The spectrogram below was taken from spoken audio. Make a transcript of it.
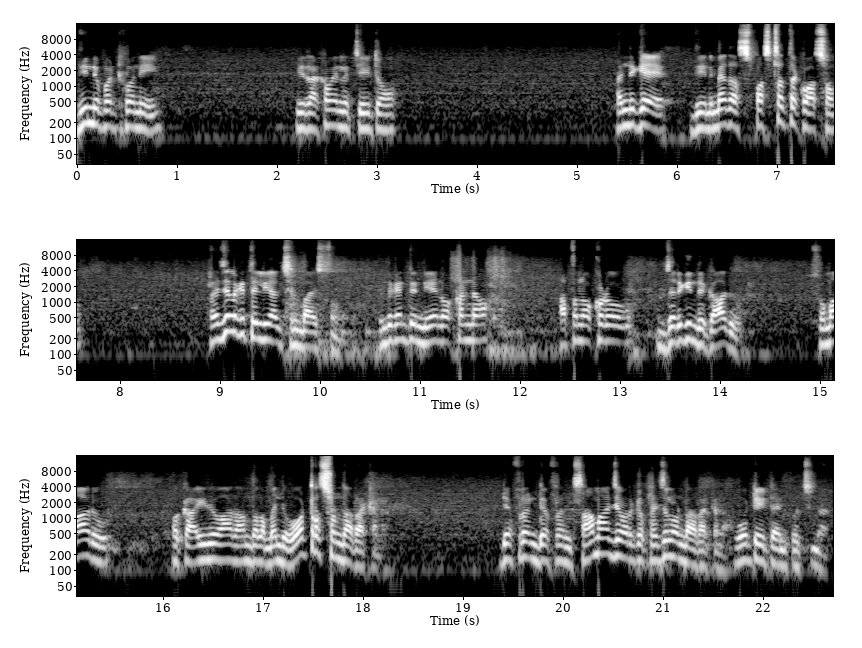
దీన్ని పట్టుకొని ఈ రకమైన చేయటం? అందుకే దీని మీద స్పష్టత కోసం ప్రజలకు తెలియాల్సిన భావిస్తుంది ఎందుకంటే నేను ఒక్కడో అతను ఒక్కడో జరిగింది కాదు. సుమారు ఒక ఐదు ఆరు వందల మంది ఓటర్స్ ఉన్నారు అక్కడ. డిఫరెంట్ డిఫరెంట్ సామాజిక వర్గ ప్రజలు ఉన్నారు అక్కడ. ఓటేయటానికి వచ్చినారు.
